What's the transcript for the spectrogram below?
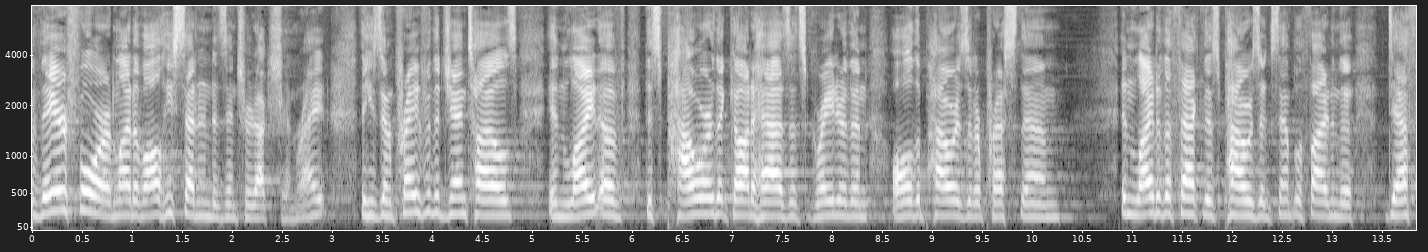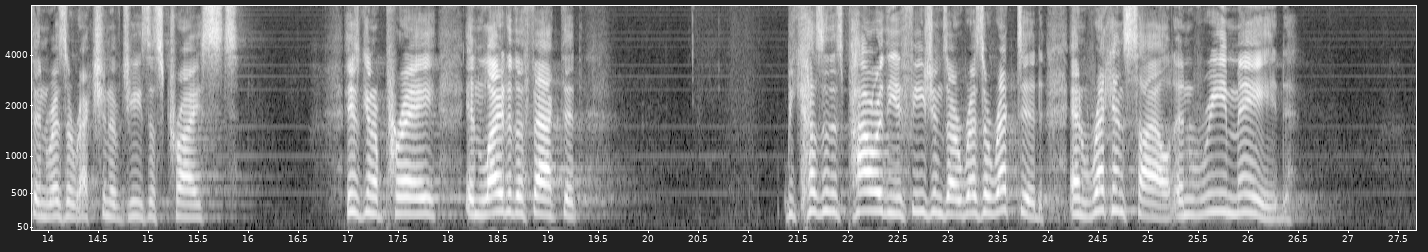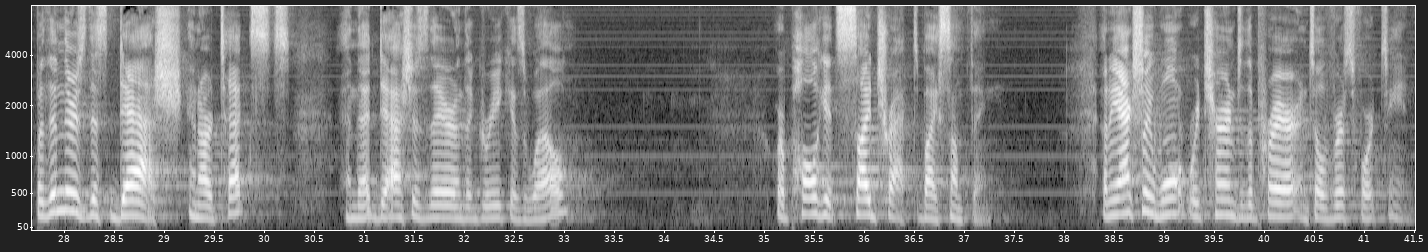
Therefore, in light of all he said in his introduction, right? That he's going to pray for the Gentiles in light of this power that God has that's greater than all the powers that oppress them. In light of the fact this power is exemplified in the death and resurrection of Jesus Christ. He's going to pray in light of the fact that because of this power, the Ephesians are resurrected and reconciled and remade. But then there's this dash in our texts, and that dash is there in the Greek as well, where Paul gets sidetracked by something. And he actually won't return to the prayer until verse 14.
